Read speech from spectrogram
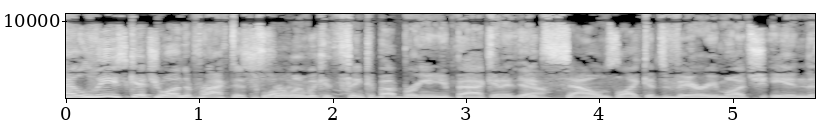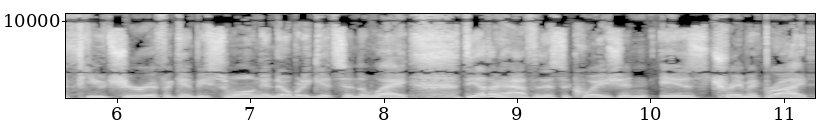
at least get you on the practice squad. Certainly, we could think about bringing you back, and it, Yeah. it sounds like it's very much in the future if it can be swung and nobody gets in the way. The other half of this equation is Trey McBride.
